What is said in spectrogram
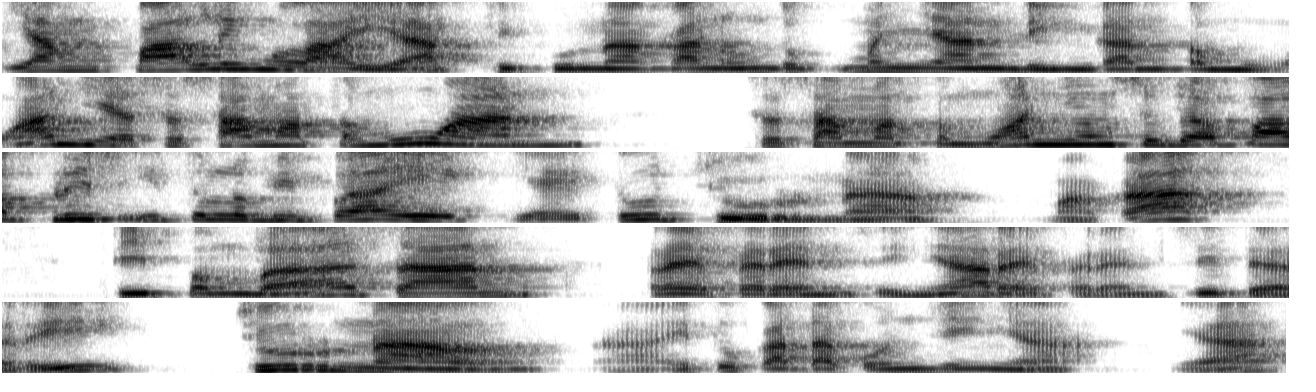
yang paling layak digunakan untuk menyandingkan temuan ya sesama temuan. Sesama temuan yang sudah publish itu lebih baik, yaitu jurnal. Maka di pembahasan referensinya referensi dari jurnal. Nah, itu kata kuncinya ya.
